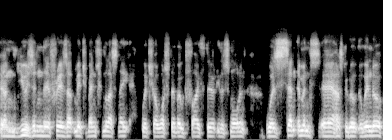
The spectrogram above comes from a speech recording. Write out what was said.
and using the phrase that Mitch mentioned last night, which I watched about 5.30 this morning, was sentiment uh, has to go out the window.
